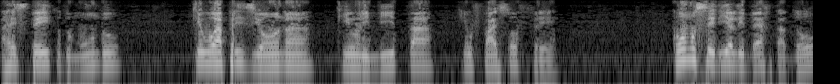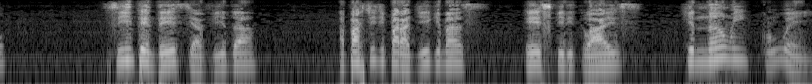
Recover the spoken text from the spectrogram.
a respeito do mundo, que o aprisiona, que o limita, que o faz sofrer. Como seria libertador se entendesse a vida a partir de paradigmas espirituais que não incluem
